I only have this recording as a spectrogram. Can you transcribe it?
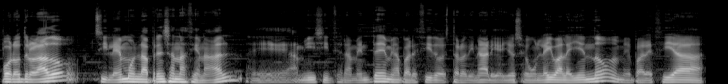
Por otro lado, si leemos la prensa nacional, eh, a mí sinceramente me ha parecido extraordinario. Yo según la iba leyendo, me parecía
